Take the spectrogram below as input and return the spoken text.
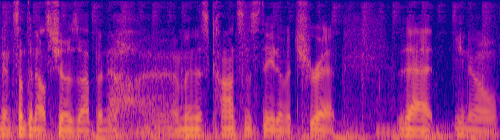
then something else shows up, and oh, I'm in this constant state of a trip. That you know,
